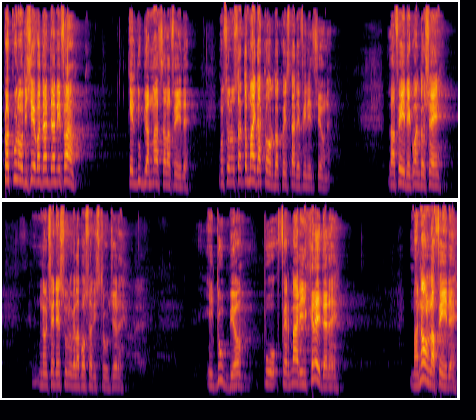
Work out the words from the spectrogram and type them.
Qualcuno diceva tanti anni fa che il dubbio ammazza la fede. Non sono stato mai d'accordo a questa definizione. La fede quando c'è, non c'è nessuno che la possa distruggere. Il dubbio può fermare il credere, ma non la fede,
